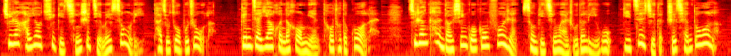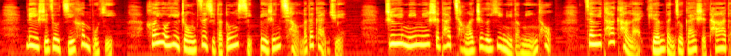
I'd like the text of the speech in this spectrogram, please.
居然还要去给秦氏姐妹送礼，他就坐不住了，跟在丫鬟的后面偷偷的过来，居然看到兴国公夫人送给秦婉如的礼物比自己的值钱多了，立时就极恨不已，很有一种自己的东西被人抢了的感觉。至于明明是他抢了这个义女的名头，在于他看来原本就该是他的。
